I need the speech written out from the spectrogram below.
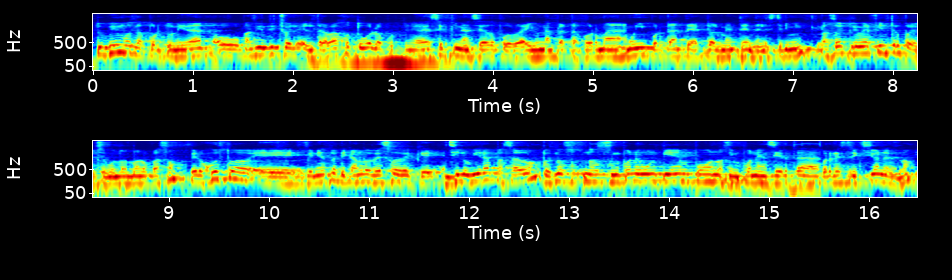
Tuvimos la oportunidad, o más bien dicho, el, el trabajo tuvo la oportunidad de ser financiado por ahí una plataforma muy importante actualmente en el streaming. Pasó el primer filtro, pero el segundo no lo pasó. Pero justo eh, venías platicando de eso de que si lo hubiera pasado, pues nos, nos imponen un tiempo, nos imponen ciertas restricciones, ¿no?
